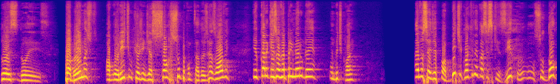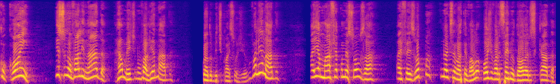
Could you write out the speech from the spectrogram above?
Dois, dois problemas, algoritmos que hoje em dia só supercomputadores resolvem, e o cara que resolver primeiro ganha um Bitcoin. Aí você diz, pô, Bitcoin, que negócio esquisito, um Sudoku Coin, isso não vale nada. Realmente não valia nada quando o Bitcoin surgiu. Não valia nada. Aí a máfia começou a usar. Aí fez, opa, não é que esse negócio tem valor? Hoje vale 6 mil dólares cada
